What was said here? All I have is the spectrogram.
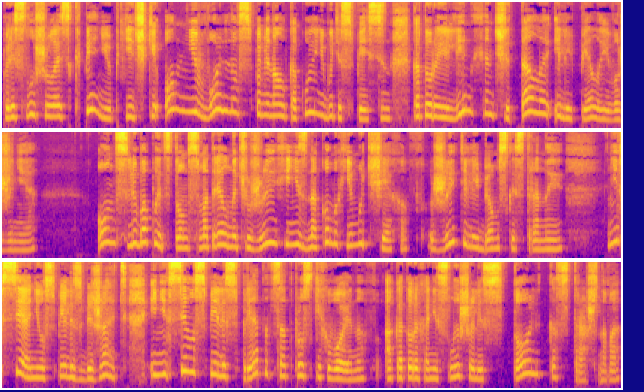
Прислушиваясь к пению птички, он невольно вспоминал какую-нибудь из песен, которые Линхен читала или пела его жене. Он с любопытством смотрел на чужих и незнакомых ему чехов, жителей Бемской страны. Не все они успели сбежать, и не все успели спрятаться от прусских воинов, о которых они слышали столько страшного.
